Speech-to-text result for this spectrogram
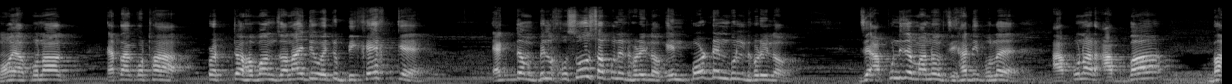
মই আপোনাক এটা কথা প্ৰত্যাহ্বান জনাই দিওঁ, এইটো বিশেষকৈ একদম বিল খুচুচ আপুনি ধৰি লওক ইম্পৰ্টেণ্ট বুলি ধৰি লওক, যে আপুনি যে মানুহক জিহাদী বোলে, আপোনাৰ আব্বা বা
